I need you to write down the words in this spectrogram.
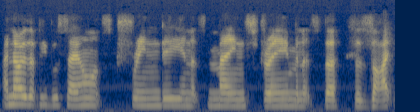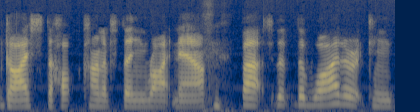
I know that people say, oh, it's trendy and it's mainstream and it's the, the zeitgeist, the hot kind of thing right now. but the, the wider it can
